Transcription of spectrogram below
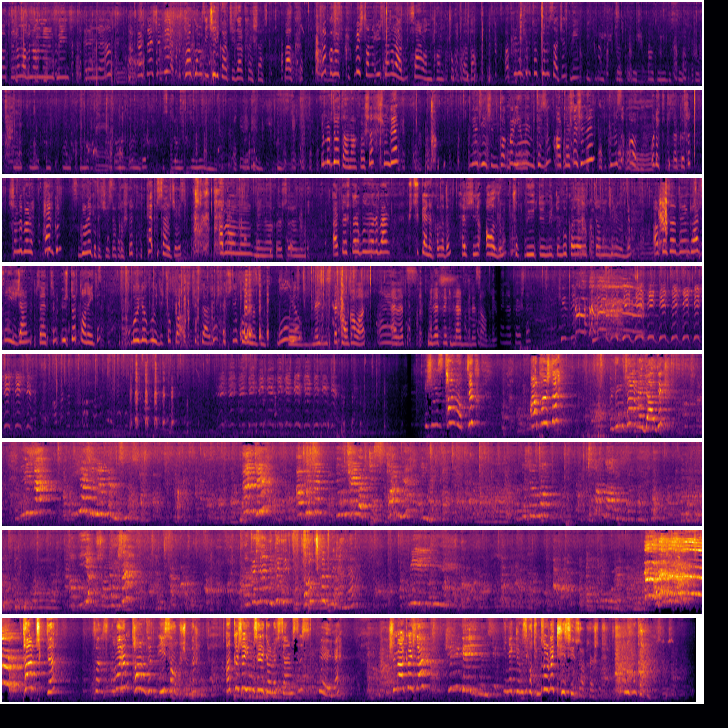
Toklarım abone olmayı unutmayın. Eren. Arkadaşlar şimdi tokamızı içerik açacağız arkadaşlar. Bak kadar 45 tane 100 tane verdi. Saymadım tam çok fazla. Arkadaşlar şimdi tokamızı açacağız. 1, 2, 3, 4, 5, 6, 7, 8, 9, 10, 11, 12, 13, 14, 15, 16, 17, 18, 19, 20, 21, 22, 24 tane arkadaşlar. Şimdi Yiyeceğiz şimdi taklar yemeği bitirsin. Arkadaşlar şimdi kümesi orada. Oraya gideceğiz arkadaşlar. Şimdi böyle her gün göle getireceğiz arkadaşlar. Hep sereceğiz. Abone olmayı unutmayın arkadaşlar. Arkadaşlar bunları ben küçükken yakaladım. Hepsini aldım. Çok büyüttüm büyüttüm. Bu kadar yapacağımı bilmiyordum. Arkadaşlar dedim ki hepsini yiyeceğim zannettim. 3-4 taneydi. Buyla buydu. Çok daha küçüklerdi. Hepsini koyamadım. Buyla. Mecliste kavga var. Aynen. Evet. Milletvekiller birbirine saldırıyor. Ben arkadaşlar. Şimdi salmışımdır. Arkadaşlar yumurtayı görmek ister misiniz? Böyle. Şimdi arkadaşlar şimdi geri gitmemiz gerek. İneklerimizi götürmemiz orada kesiyoruz arkadaşlar. Mikrofonu kapatıyoruz.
